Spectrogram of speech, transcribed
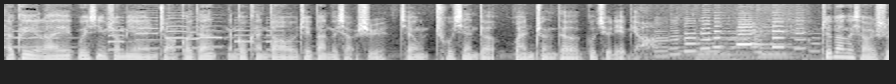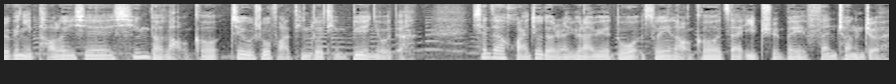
还可以来微信上面找歌单，能够看到这半个小时将出现的完整的歌曲列表。这半个小时给你淘了一些新的老歌，这个说法听着挺别扭的。现在怀旧的人越来越多，所以老歌在一直被翻唱着。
